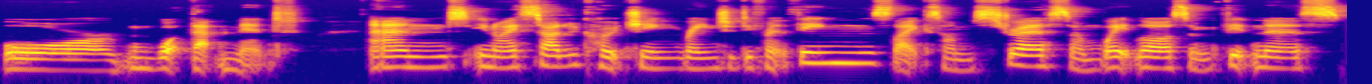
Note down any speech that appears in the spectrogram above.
or what that meant. And, you know, I started coaching range of different things like some stress, some weight loss, some fitness.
